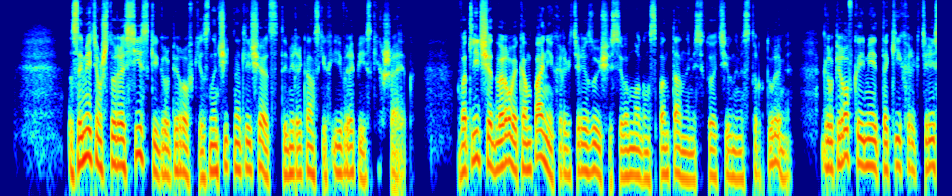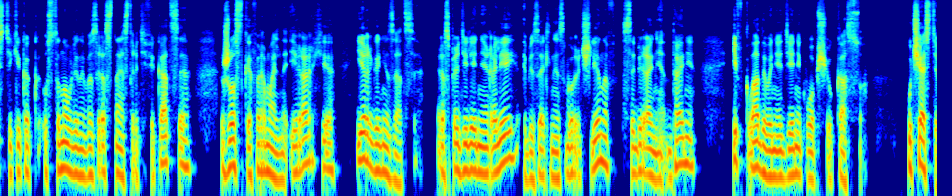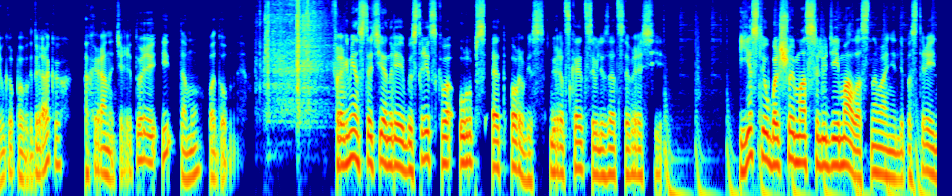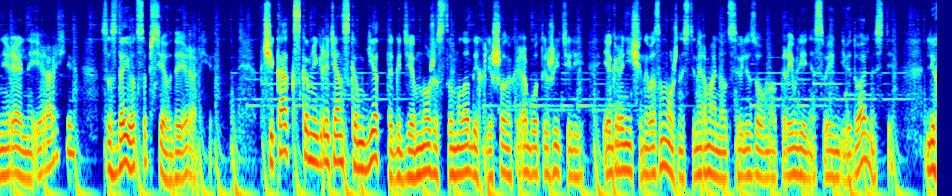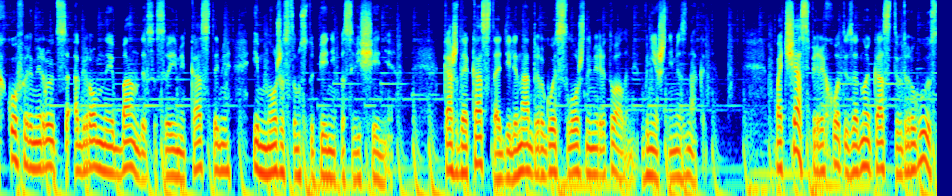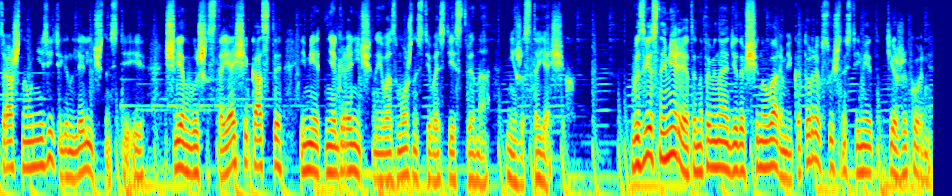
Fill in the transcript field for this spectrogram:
Заметим, что российские группировки значительно отличаются от американских и европейских шаек. В отличие от дворовой компании, характеризующейся во многом спонтанными ситуативными структурами, группировка имеет такие характеристики, как установленная возрастная стратификация, жесткая формальная иерархия и организация, распределение ролей, обязательные сборы членов, собирание дани и вкладывание денег в общую кассу, участие в групповых драках, охрана территории и тому подобное. Фрагмент статьи Андрея Быстрицкого «Урбс et Orbis. Городская цивилизация в России». Если у большой массы людей мало оснований для построения реальной иерархии, создается псевдоиерархия. Чикагском негритянском гетто, где множество молодых, лишенных работы жителей и ограничены возможности нормального цивилизованного проявления своей индивидуальности, легко формируются огромные банды со своими кастами и множеством ступеней посвящения – Каждая каста отделена от другой сложными ритуалами, внешними знаками. Подчас переход из одной касты в другую страшно унизителен для личности, и член вышестоящей касты имеет неограниченные возможности воздействия на нижестоящих. В известной мере это напоминает дедовщину в армии, которая в сущности имеет те же корни.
